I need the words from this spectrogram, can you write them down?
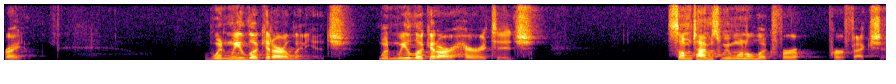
right? When we look at our lineage, when we look at our heritage, sometimes we want to look for perfection.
